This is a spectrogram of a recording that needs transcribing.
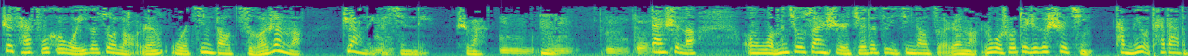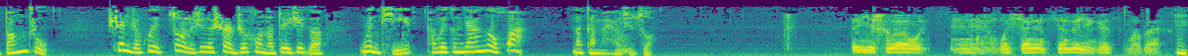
这才符合我一个做老人我尽到责任了这样的一个心理，是吧？嗯嗯嗯，对。但是呢，呃，我们就算是觉得自己尽到责任了，如果说对这个事情他没有太大的帮助，甚至会做了这个事儿之后呢，对这个问题他会更加恶化，那干嘛要去做？所以说我嗯，我想想现在应该怎么办？嗯，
